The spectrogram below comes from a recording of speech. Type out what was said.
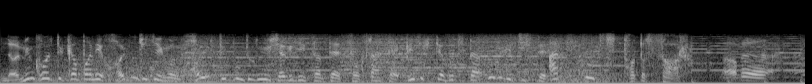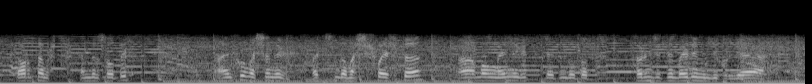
Номин холдинг компани 20 жилийн өмнө 2 тэрбум төгрөгийн шагналын сантай цуглаатай бэлэгтэй хувцастай үргэлж ирсэн. Адилгүйч тодорсоор. Аа би дорн тамхи амьдрал суудаг. Анхуу машиныг очсондоо маш их баяртай. Аа мөн энийг зэдэндээ 20 жилийн баярын мэндийг хүргье.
